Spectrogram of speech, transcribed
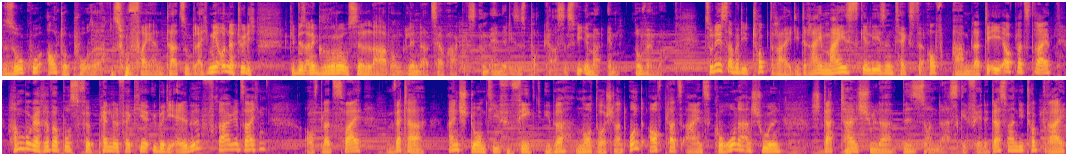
Soko Autoposer zu feiern. Dazu gleich mehr. Und natürlich gibt es eine große Ladung Linda Zerwakis am Ende dieses Podcasts, wie immer im November. Zunächst aber die Top 3, die drei meistgelesenen Texte auf abendblatt.de. Auf Platz 3 Hamburger Riverbus für Pendelverkehr über die Elbe? Fragezeichen. Auf Platz 2 Wetter ein Sturmtief fegt über Norddeutschland. Und auf Platz 1 Corona an Schulen, Stadtteilschüler besonders gefährdet. Das waren die Top 3,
